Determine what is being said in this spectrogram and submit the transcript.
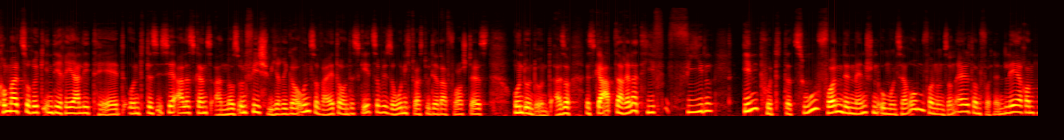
komm mal zurück in die Realität und das ist ja alles ganz anders und viel schwieriger und so weiter und es geht sowieso nicht, was du dir da vorstellst und und und. Also es gab da relativ viel Input dazu von den Menschen um uns herum, von unseren Eltern, von den Lehrern,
